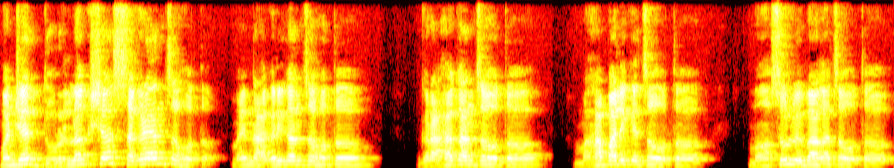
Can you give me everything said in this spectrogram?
म्हणजे दुर्लक्ष सगळ्यांचं होतं. म्हणजे नागरिकांचं होतं ग्राहकांचं होतं महापालिकेचं होतं महसूल विभागाचं होतं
